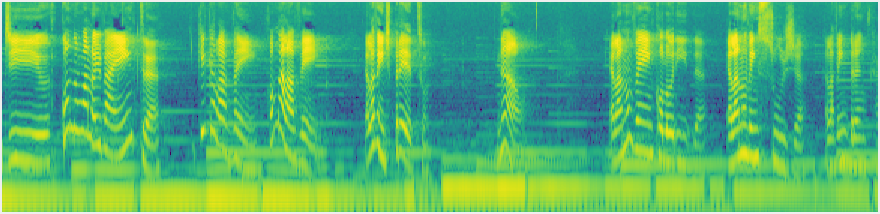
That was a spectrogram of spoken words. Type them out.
de quando uma noiva entra que, que ela vem? Como ela vem? Ela vem de preto? Não. Ela não vem colorida. Ela não vem suja. Ela vem branca.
